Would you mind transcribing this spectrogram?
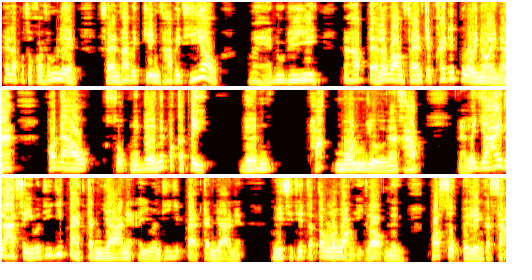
ให้เราประสบความสำเร็จ แฟนพาไปกินพาไปเที่ยวแหมดูดีนะครับ แต่ระวังแฟนเจ็บไข้ได้ป่วยหน่อยนะ เพราะดาวศุกร์เนี่ยเดินไม่ปกติ เดินพักมนอยู่นะครับนะแล้วย้ายราศีวันที่ 28 กันยาเนี่ยไอ้วันที่ 28 กันยาเนี่ย มีสิทธิ์ที่จะต้องระวังอีกรอบหนึ่งเพราะสุกไปเลงกับเสา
